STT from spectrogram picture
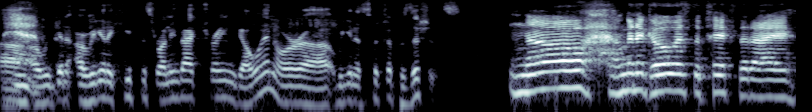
Uh, are we gonna are we gonna keep this running back train going, or uh, are we gonna switch up positions? No, I'm gonna go with the pick that I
